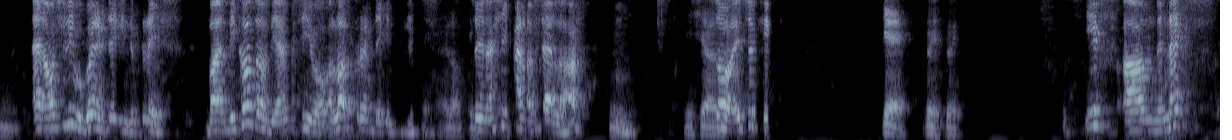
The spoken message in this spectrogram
Mm. And actually, we're going to take into place. But because of the MCO, a lot couldn't take into place. Yeah, a lot of So it's actually kind of sad, lah. huh? Mm. Shall. So it's okay. yeah. great, great. If um, the next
